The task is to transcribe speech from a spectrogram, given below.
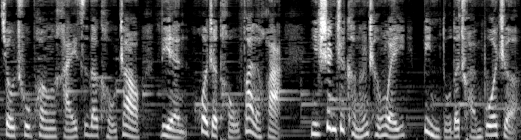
就触碰孩子的口罩、脸或者头发的话，你甚至可能成为病毒的传播者。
